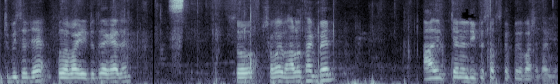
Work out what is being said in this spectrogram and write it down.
একটু পিছিয়ে যায় পুরো ভাই, একটু দেখা দেন। সো সবাই ভালো থাকবেন। আর চ্যানেলটি একটু সাবস্ক্রাইব করে পাশে থাকবেন।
